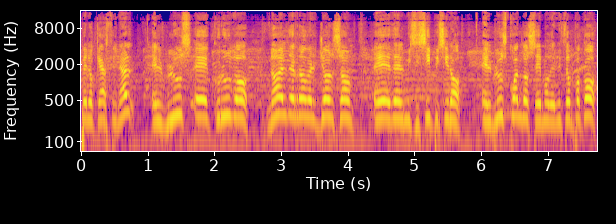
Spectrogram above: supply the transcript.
pero que al final el blues eh, crudo, no el de Robert Johnson eh, del Mississippi, sino el blues cuando se moderniza un poco,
